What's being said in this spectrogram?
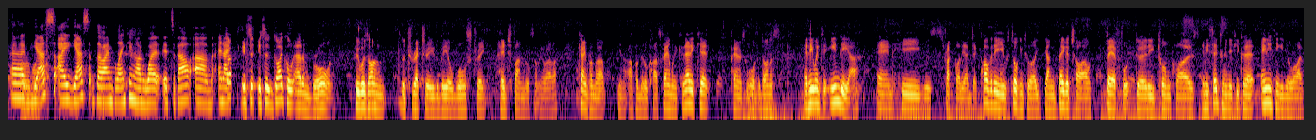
uh, yes, I yes, though I'm blanking on what it's about. Um, and I it's a, it's a guy called Adam Braun who was on the trajectory to be a Wall Street hedge fund or something or other. Came from a you know upper middle class family in Connecticut. Parents were orthodontists, and he went to India and he was struck by the abject poverty. He was talking to a young beggar child, barefoot, dirty, torn clothes, and he said to him, "If you could have anything in your life,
